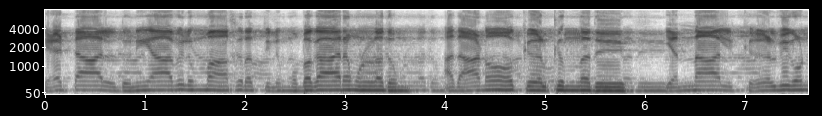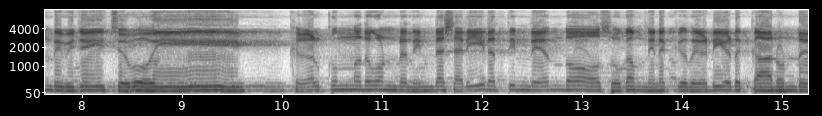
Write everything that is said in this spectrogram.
കേട്ടാൽ ദുനിയാവിലും ആഹ്റത്തിലും ഉപകാരമുള്ളതും അതാണോ കേൾക്കുന്നത്? എന്നാൽ കേൾവി കൊണ്ട് വിജയിച്ചു പോയി. കേൾക്കുന്നത് കൊണ്ട് നിന്റെ ശരീരത്തിന്റെ എന്തോ സുഖം നിനക്ക് നേടിയെടുക്കാനുണ്ട്.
